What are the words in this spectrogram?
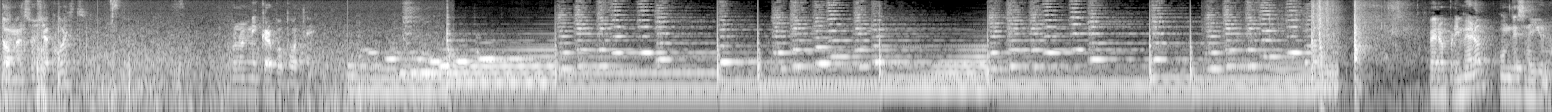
toman sus Yakult? Con un micropopote. Pero primero, un desayuno.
